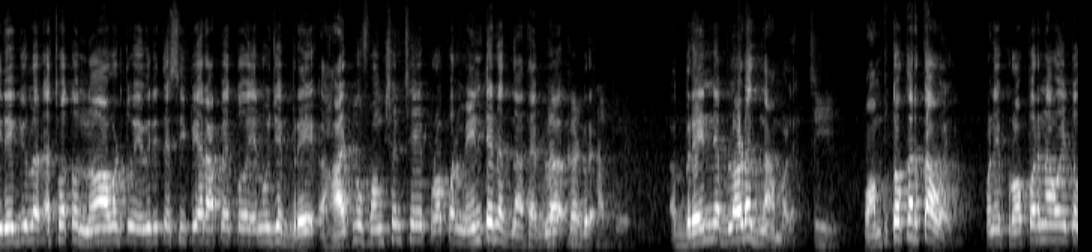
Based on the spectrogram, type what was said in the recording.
ઇરેગ્યુલર અથવા તો ન આવડતું એવી રીતે સીપીઆર આપે તો એનું જે બ્રે હાર્ટનું ફંક્શન છે એ પ્રોપર મેન્ટેન જ ના થાય. બ્લડ બ્રેનને બ્લડ જ ના મળે. પંપ તો કરતા હોય પણ એ પ્રોપર ના હોય તો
